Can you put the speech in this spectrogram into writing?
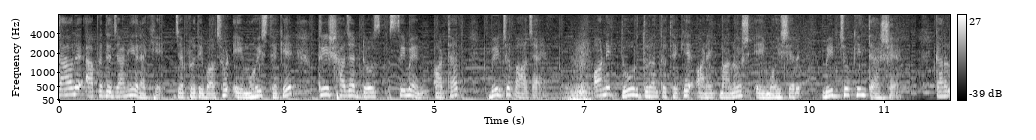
তাহলে আপনাদের জানিয়ে রাখি যে প্রতি বছর এই মহিষ থেকে ত্রিশ হাজার ডোজ সিমেন্ট, অর্থাৎ বীর্য পাওয়া যায়। অনেক দূর দূরান্ত থেকে অনেক মানুষ এই মহিষের বীর্য কিনতে আসে, কারণ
